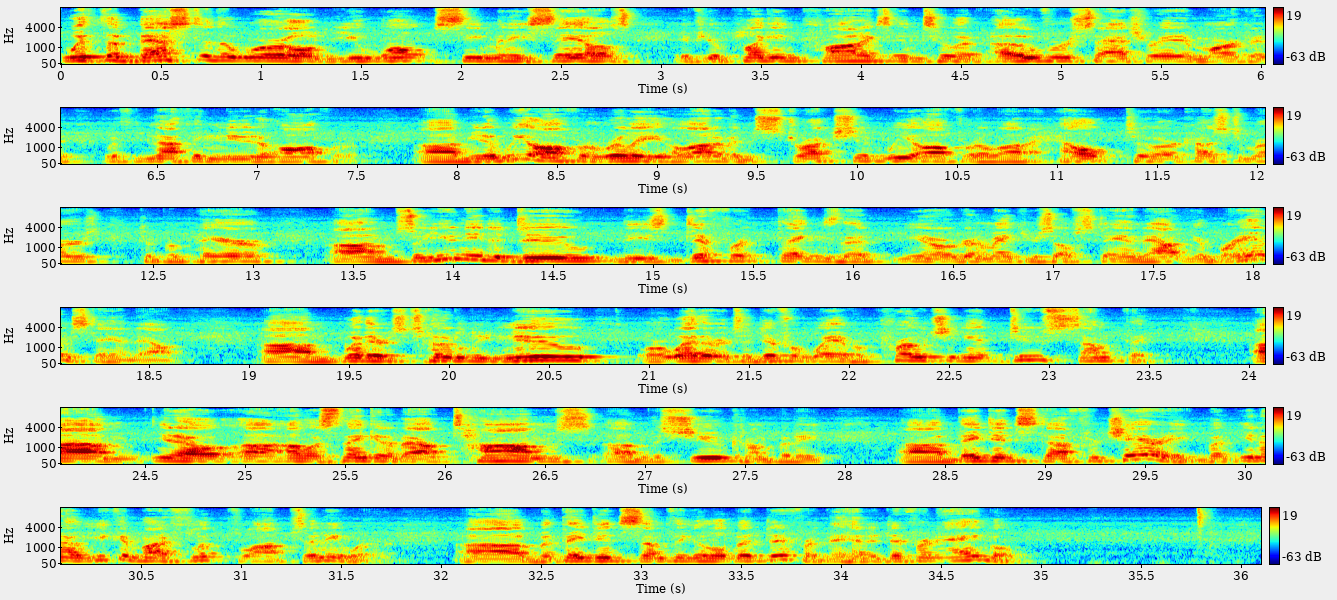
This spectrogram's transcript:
with the best of the world you won't see many sales if you're plugging products into an oversaturated market with nothing new to offer. Um, you know we offer really a lot of instruction. We offer a lot of help to our customers to prepare. Um, so you need to do these different things that you know are going to make yourself stand out your brand stand out. Um, whether it's totally new or whether it's a different way of approaching it do something. Um, you know uh, I was thinking about Tom's um, the shoe company uh, they did stuff for charity but you know you can buy flip-flops anywhere. Uh, but they did something a little bit different. They had a different angle.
